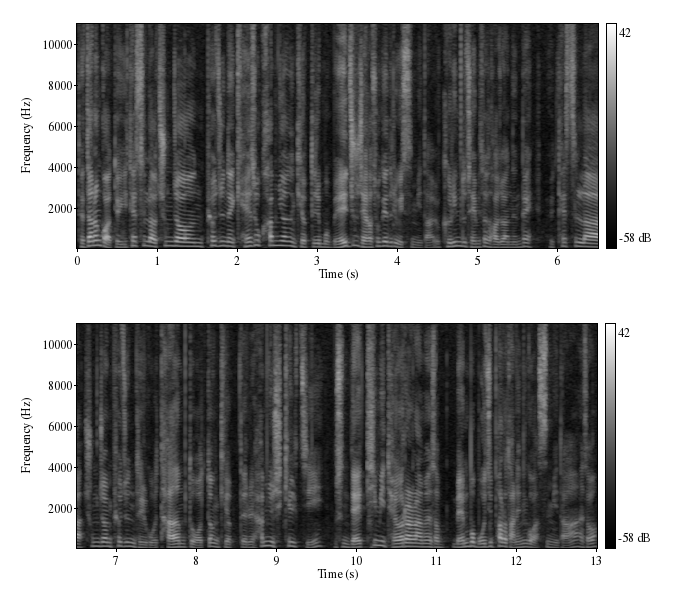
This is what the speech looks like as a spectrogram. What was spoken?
대단한 것 같아요. 이 테슬라 충전 표준에 계속 합류하는 기업들이 뭐 매주 제가 소개해드리고 있습니다. 이 그림도 재밌어서 가져왔는데 이 테슬라 충전 표준 들고 다음 또 어떤 기업들을 합류시킬지 무슨 내 팀이 되어라라면서 멤버 모집하러 다니는 것 같습니다. 그래서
